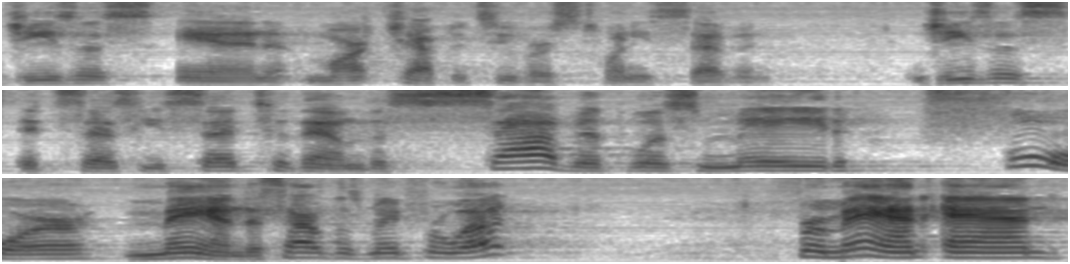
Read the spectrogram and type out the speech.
Jesus in Mark chapter 2, verse 27. Jesus, it says, he said to them, The Sabbath was made for man. The Sabbath was made for what? For man, and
